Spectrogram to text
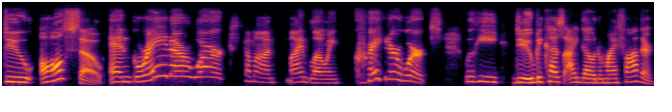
do also, and greater works. Come on, mind blowing greater works will he do because I go to my Father.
